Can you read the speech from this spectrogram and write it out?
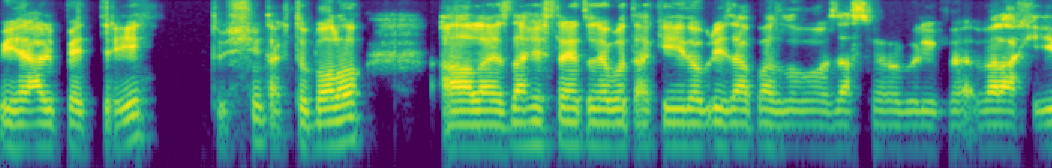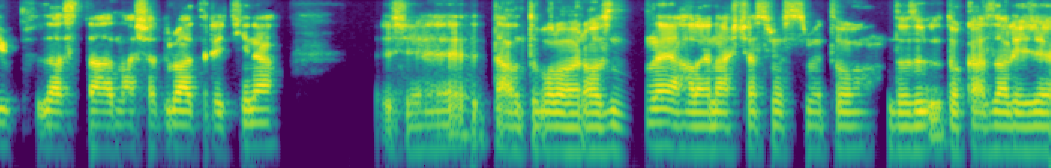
vyhrali 5-3, tuším, tak to bolo, ale z našej strany to nebol taký dobrý zápas, lebo zase sme robili veľa chýb, zase tá naša druhá tretina že tam to bolo hrozné, ale našťastie sme to do, dokázali že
